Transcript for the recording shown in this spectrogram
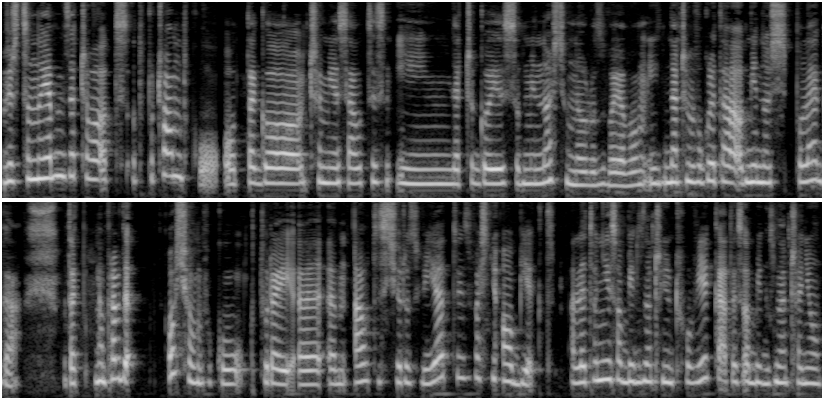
Wiesz co, no ja bym zaczęła od, od początku, od tego, czym jest autyzm i dlaczego jest odmiennością neurozwojową i na czym w ogóle ta odmienność polega. Bo tak naprawdę osią, wokół której e, autyzm się rozwija, to jest właśnie obiekt, ale to nie jest obiekt w znaczeniu człowieka, to jest obiekt w znaczeniu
